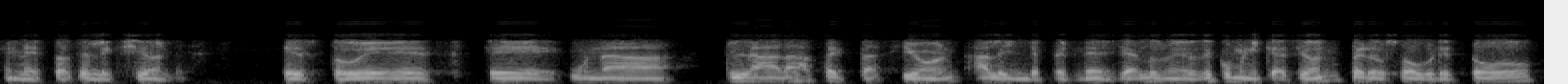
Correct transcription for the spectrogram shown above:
en estas elecciones. Esto es eh, una clara afectación a la independencia de los medios de comunicación, pero sobre todo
